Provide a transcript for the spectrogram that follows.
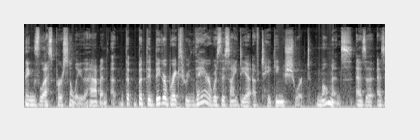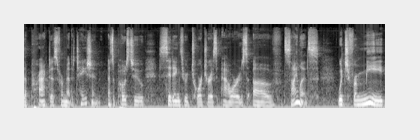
things less personally that happened uh, the, but the bigger breakthrough there was this idea of taking short moments as a as a practice for meditation as opposed to sitting through torturous hours of silence which for me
